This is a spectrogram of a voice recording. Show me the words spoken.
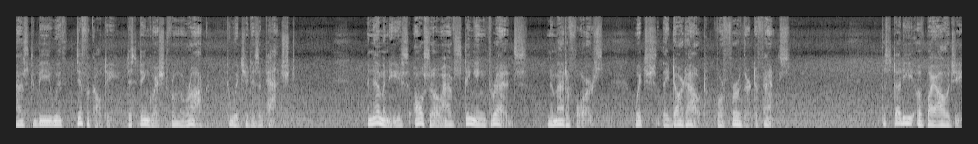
as to be with difficulty distinguished from the rock to which it is attached. Anemones also have stinging threads, nematophores, which they dart out for further defense. The study of biology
